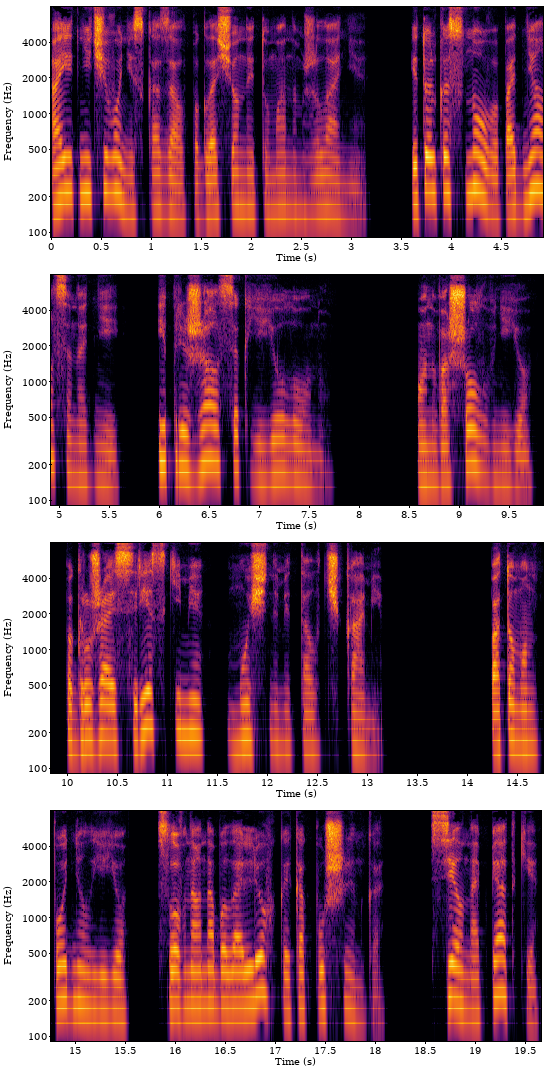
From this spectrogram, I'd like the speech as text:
Аид ничего не сказал, поглощенный туманом желания, и только снова поднялся над ней и прижался к ее лону. Он вошел в нее, погружаясь резкими, мощными толчками. Потом он поднял ее словно она была легкой, как пушинка, сел на пятки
